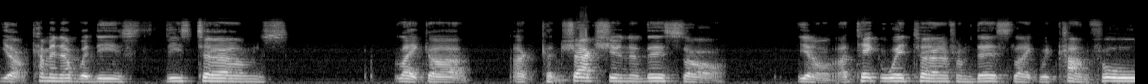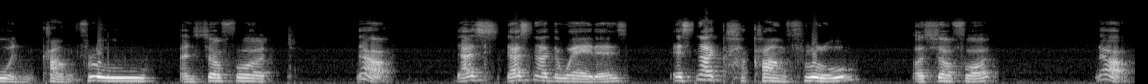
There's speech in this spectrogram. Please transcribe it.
you know coming up with these these terms like uh, a contraction of this or you know, a takeaway term from this, like with kung fu and kung flu and so forth. No, that's that's not the way it is. It's not kung flu or so forth. No,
